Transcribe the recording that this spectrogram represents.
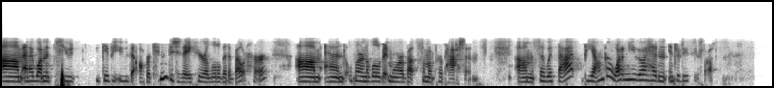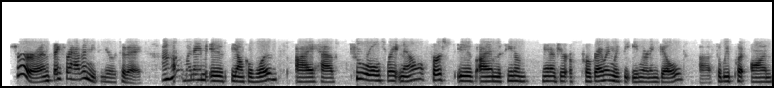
Um, and I wanted to give you the opportunity today to hear a little bit about her um, and learn a little bit more about some of her passions. Um, so, with that, Bianca, why don't you go ahead and introduce yourself? Sure, and thanks for having me here today. Mm-hmm. Uh, my name is Bianca Woods. I have two roles right now. First is I am the senior manager of programming with the eLearning Guild. Uh, so we put on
